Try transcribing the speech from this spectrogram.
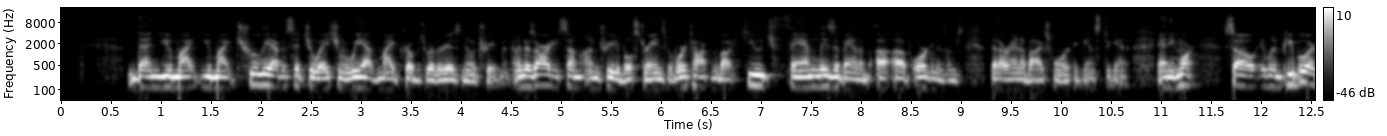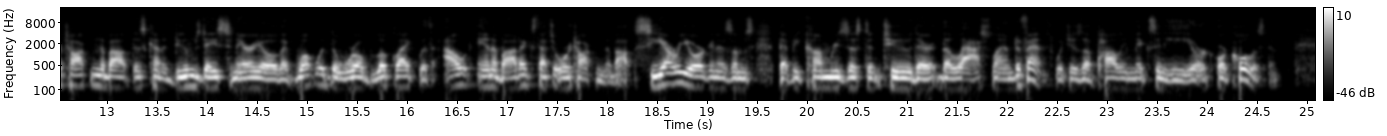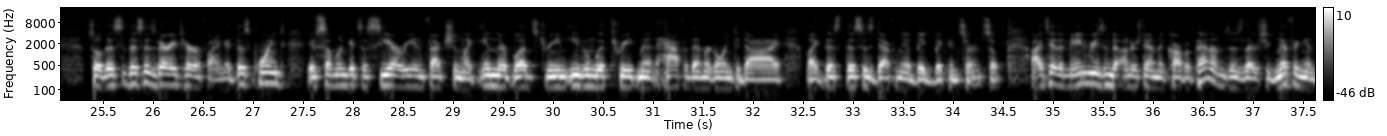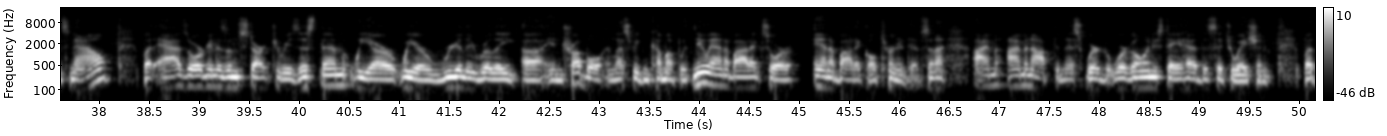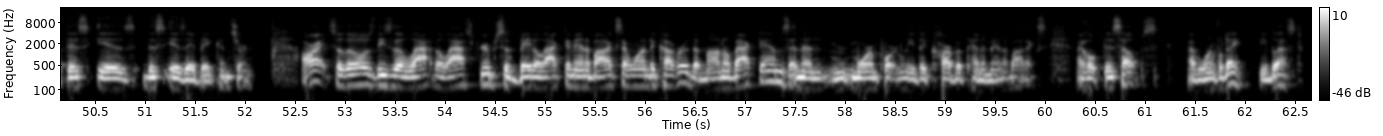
then you might you might truly have a situation where we have microbes where there is no treatment. I mean, there's already some untreatable strains, but we're talking about huge families of uh, of organisms that our antibiotics won't work against again anymore. So when people are talking about this kind of doomsday scenario, like what would the world look like without antibiotics? That's what we're talking about. CRE organisms that become resistant to their the last line of defense, which is a polymyxin E or, or colistin. So this this is very terrifying. At this point, if someone gets a CRE infection like in their bloodstream, even with treatment, half of them are going to die. Like this, this is definitely a big, big concern. So I'd say the main reason to understand the carbapenems is their significance now, but as organisms start to resist them, we are we are really, really uh, in trouble unless we can come up with new antibiotics or antibiotic alternatives. And I, I'm I'm an optimist. We're we're going to stay ahead of the situation, but this is this is a big concern. All right, so those these are the la- the last groups of beta lactam antibiotics I wanted to cover, the monobactams, and then more importantly the carbapenem antibiotics. I hope this helps. Have a wonderful day. Be blessed.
